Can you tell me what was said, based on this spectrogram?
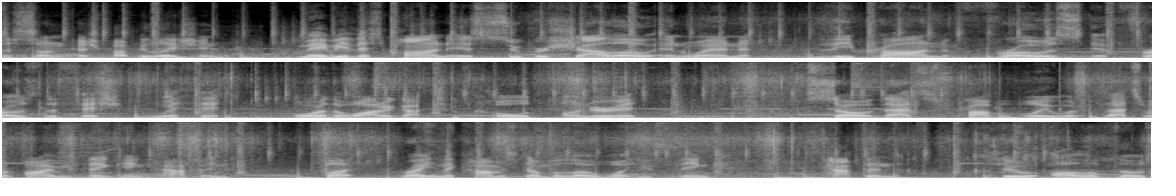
the sunfish population. Maybe this pond is super shallow and when the pond froze, it froze the fish with it or the water got too cold under it. So that's probably what, that's what I'm thinking happened. But write in the comments down below what you think happened to all of those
